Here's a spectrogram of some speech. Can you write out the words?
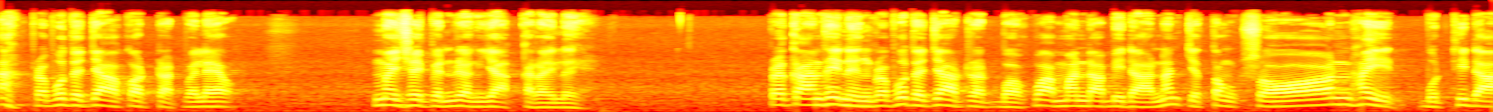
อะพระพุทธเจ้าก็ตรัสไว้แล้ว ไม่ใช่เป็นเรื่องยากอะไรเลย ประการที่หนึ่งพระพุทธเจ้าตรัสบอกว่ามารดาบิดานั้นจะต้องสอนให้บุตรธิดา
